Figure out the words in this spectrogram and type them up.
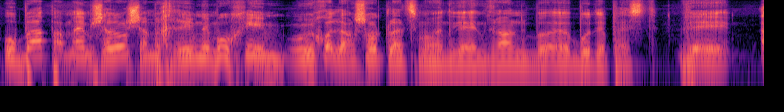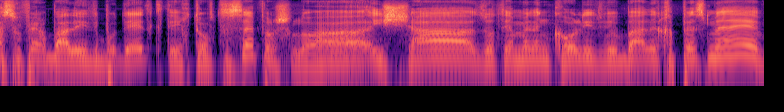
הוא בא פעמיים שלוש, המחירים נמוכים, הוא יכול להרשות לעצמו את גראונד בודפסט. והסופר בא להתבודד כדי לכתוב את הספר שלו, האישה הזאת המלנכולית ובאה לחפש מאהב,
